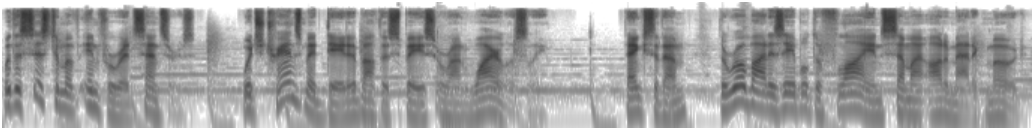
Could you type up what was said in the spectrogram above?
with a system of infrared sensors, which transmit data about the space around wirelessly. Thanks to them, the robot is able to fly in semi-automatic mode.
